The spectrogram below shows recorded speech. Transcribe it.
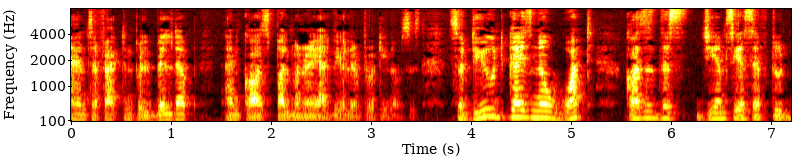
and surfactant will build up and cause pulmonary alveolar proteinosis. So do you guys know what causes this GM-CSF to,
